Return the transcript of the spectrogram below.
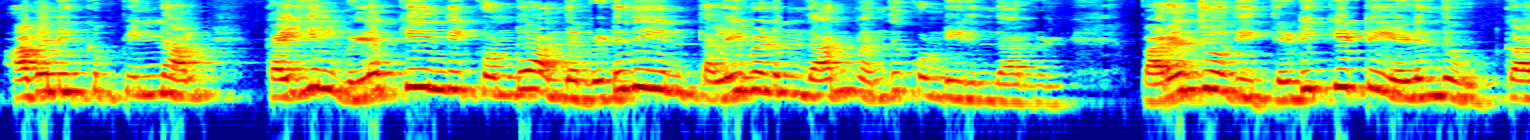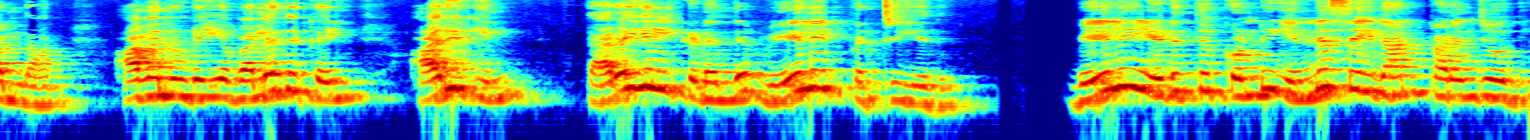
அவனுக்கு பின்னால் கையில் விளக்கேந்தி கொண்டு அந்த விடுதியின் தலைவனும் தான் வந்து கொண்டிருந்தார்கள். பரஞ்சோதி திடுக்கிட்டு எழுந்து உட்கார்ந்தான். அவனுடைய வலது கை அருகில் தரையில் கிடந்த வேலை பற்றியது. வேலை எடுத்துக்கொண்டு என்ன செய்தான் பரஞ்சோதி?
